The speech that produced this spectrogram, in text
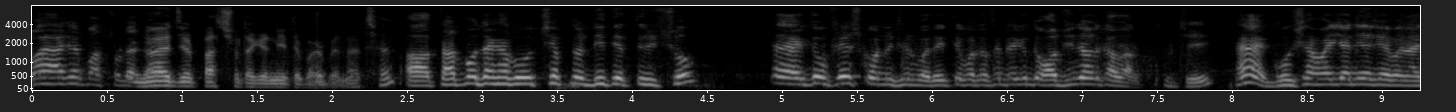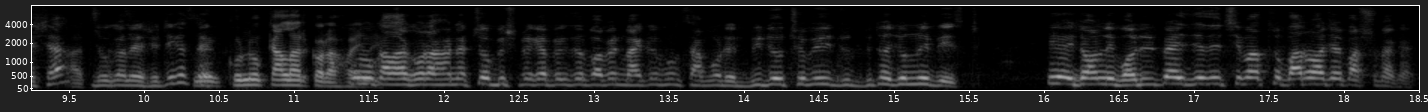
নয় হাজার পাঁচশো টাকা। নয় হাজার পাঁচশো টাকা নিতে পারবেন আচ্ছা। তারপর দেখাবো হচ্ছে আপনার ডি তেত্রিশশো। একদম ফ্রেশ কন্ডিশন বা দেখতে পাচ্ছেন এটা কিন্তু অরিজিনাল কালার জি। হ্যাঁ ঘোষা মাইজা নিয়ে যাবেন আয়সা আচ্ছা, দোকানে এসে ঠিক আছে? কোনো কালার করা হয় কোনো কালার করা হয় না চব্বিশ মেগাপিক্সেল পাবেন মাইক্রোফোন সাপোর্টেড ভিডিও ছবি দুটোর জন্যই বেস্ট ঠিক আছে এটা অনলি বডির প্রাইস দিয়ে দিচ্ছি মাত্র বারো হাজার পাঁচশো টাকায়।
